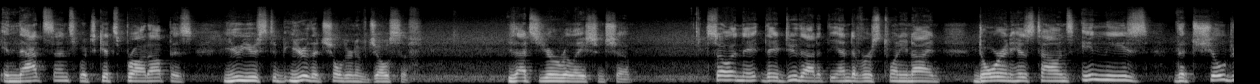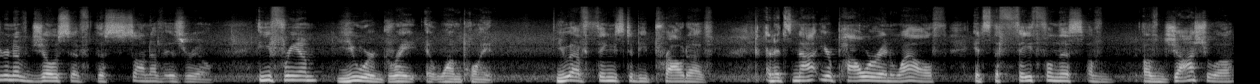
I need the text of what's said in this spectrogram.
in that sense. Which gets brought up is you used to be, you're the children of Joseph. That's your relationship. So, and they, they do that at the end of verse 29. Dor and his towns, in these, the children of Joseph, the son of Israel. Ephraim, you were great at one point. You have things to be proud of. And it's not your power and wealth, it's the faithfulness of, of Joshua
